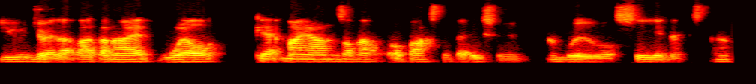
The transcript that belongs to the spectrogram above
you enjoy that, lad, and I will get my hands on that little bastard very soon, and we will see you next time.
